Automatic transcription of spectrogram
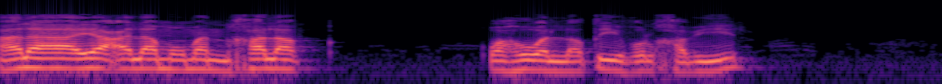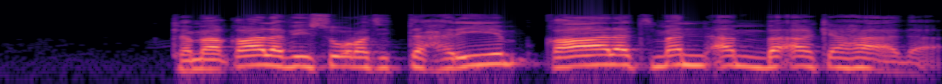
ألا يعلم من خلق وهو اللطيف الخبير. كما قال في سورة التحريم قالت من أنبأك هذا؟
